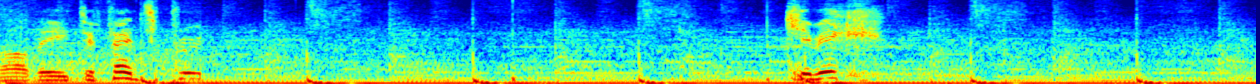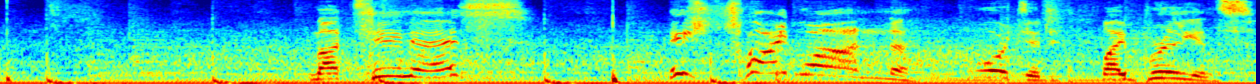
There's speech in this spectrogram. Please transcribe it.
Well, the defence proved. Kimmich. Martinez. He's tried one! Thwarted by brilliance.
